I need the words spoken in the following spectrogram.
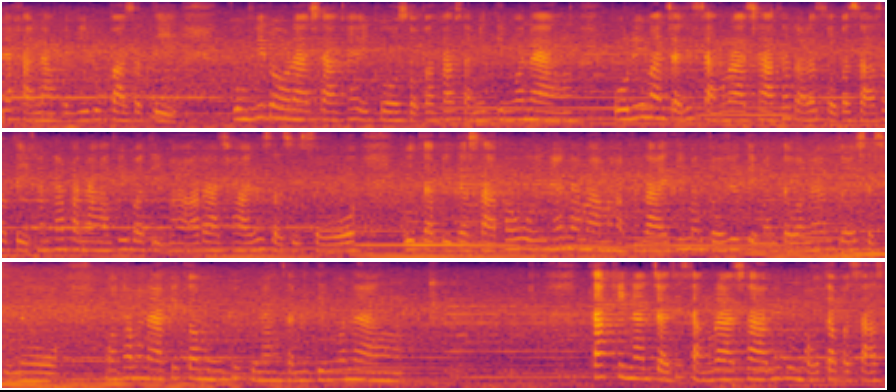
ยะขานางปยิรุปาสติกุมพิโรราชาข้าอิโกโสปคาสามิติงวนางปุริมันจัติสังราชาทัตตะโสปสาสติคันธพนังอธิปติมหาราชาทัสสิโสอุตตปิตสาพระโวินทนามามหาพลายที่มันโตชุติมันโตนันโตสสิโนมทัมนาพิกามุงพิกุนังสามิติงวนางทักกินันจัติสังราชาวิรุณโหตปสาส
